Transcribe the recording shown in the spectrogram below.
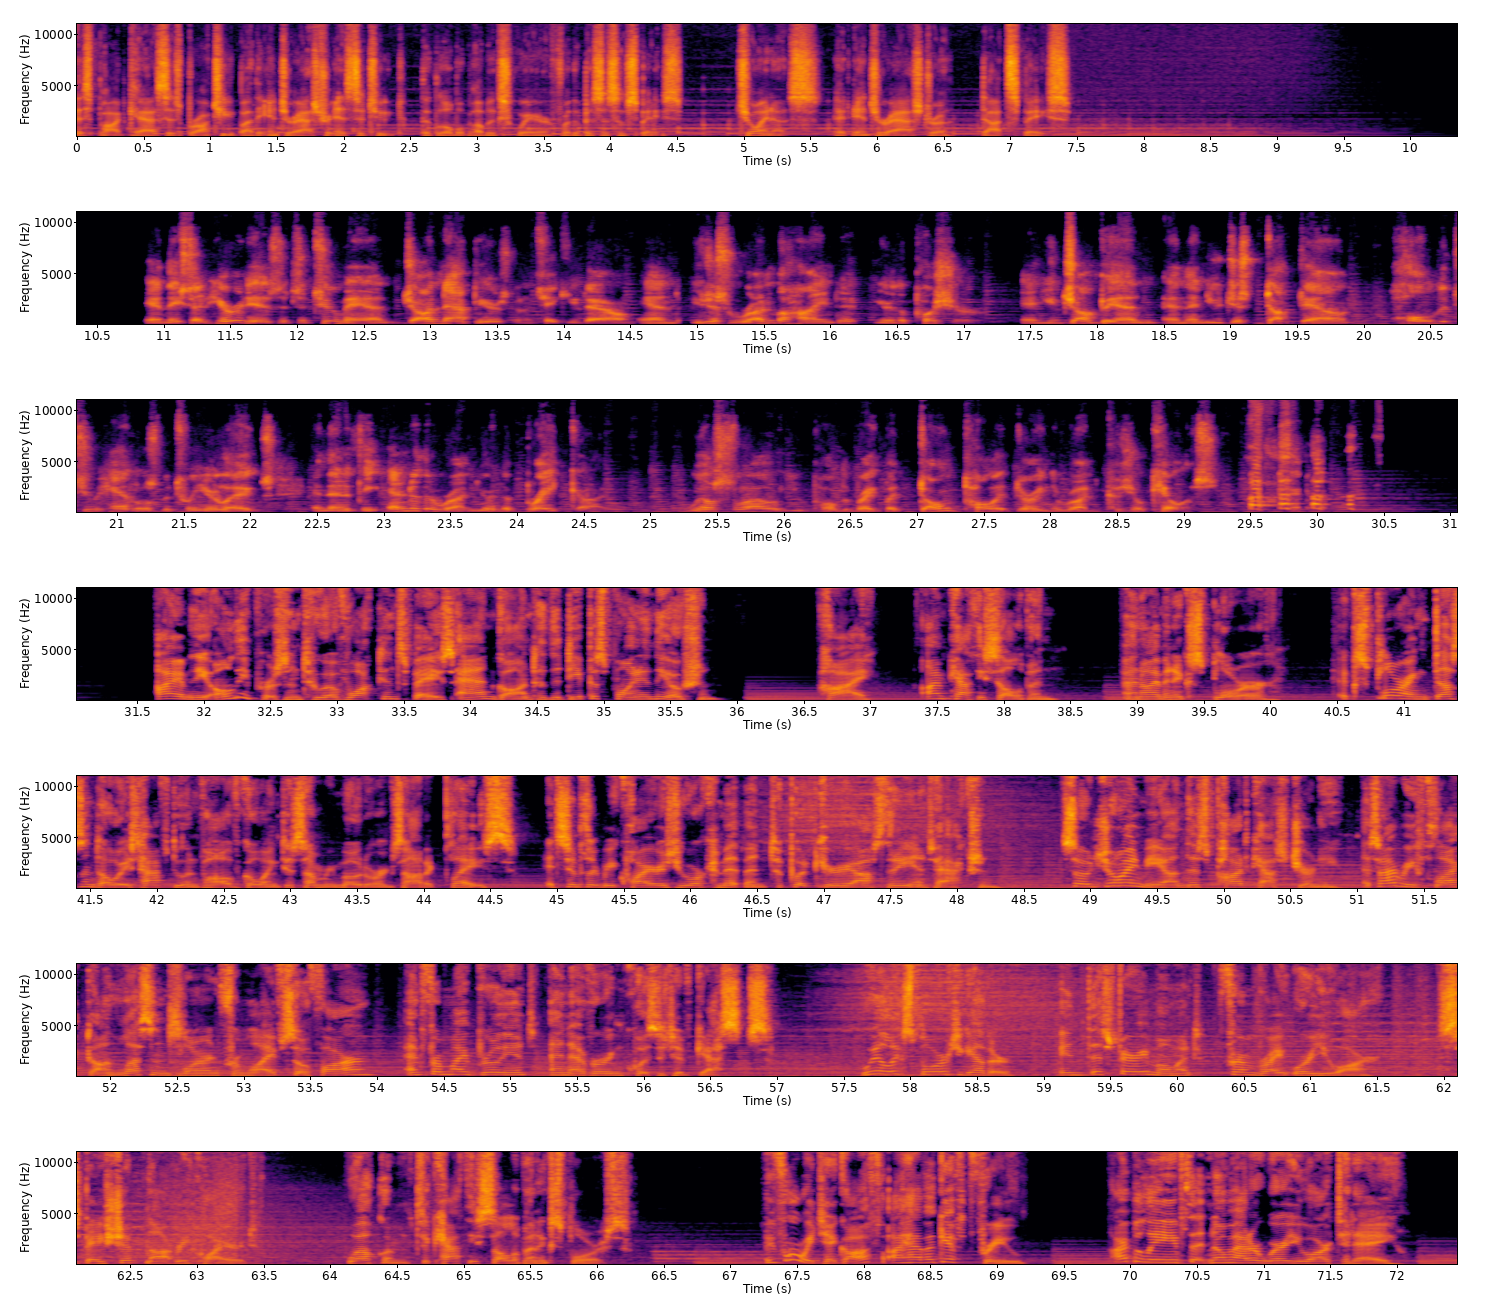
This podcast is brought to you by the InterAstra Institute, the global public square for the business of space. Join us at interastra.space. And they said, Here it is. It's a two man. John Napier is going to take you down. And you just run behind it. You're the pusher. And you jump in. And then you just duck down, hold the two handles between your legs. And then at the end of the run, you're the brake guy. We'll slow, you pull the brake, but don't pull it during the run because you'll kill us. I am the only person to have walked in space and gone to the deepest point in the ocean. Hi, I'm Kathy Sullivan, and I'm an explorer. Exploring doesn't always have to involve going to some remote or exotic place. It simply requires your commitment to put curiosity into action. So join me on this podcast journey as I reflect on lessons learned from life so far and from my brilliant and ever inquisitive guests. We'll explore together in this very moment from right where you are. Spaceship not required. Welcome to Kathy Sullivan Explores. Before we take off, I have a gift for you. I believe that no matter where you are today,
